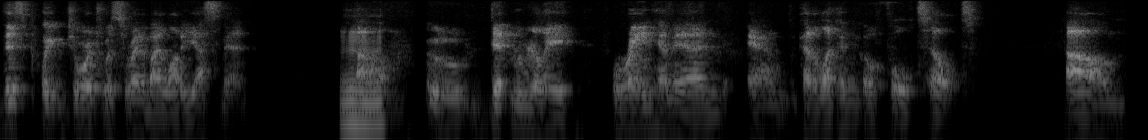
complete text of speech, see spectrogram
this point George was surrounded by a lot of yes men Mhm. um, who didn't really rein him in and kind of let him go full tilt um,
